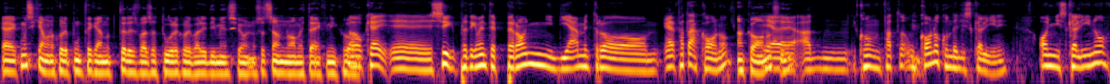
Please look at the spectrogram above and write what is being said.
Eh, come si chiamano quelle punte che hanno tutte le svasciature con le varie dimensioni? Non so se c'è un nome tecnico. Ok, eh, sì, praticamente per ogni diametro è fatta a cono. A cono, sì. A, con, fatto un cono con degli scalini ogni scalino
